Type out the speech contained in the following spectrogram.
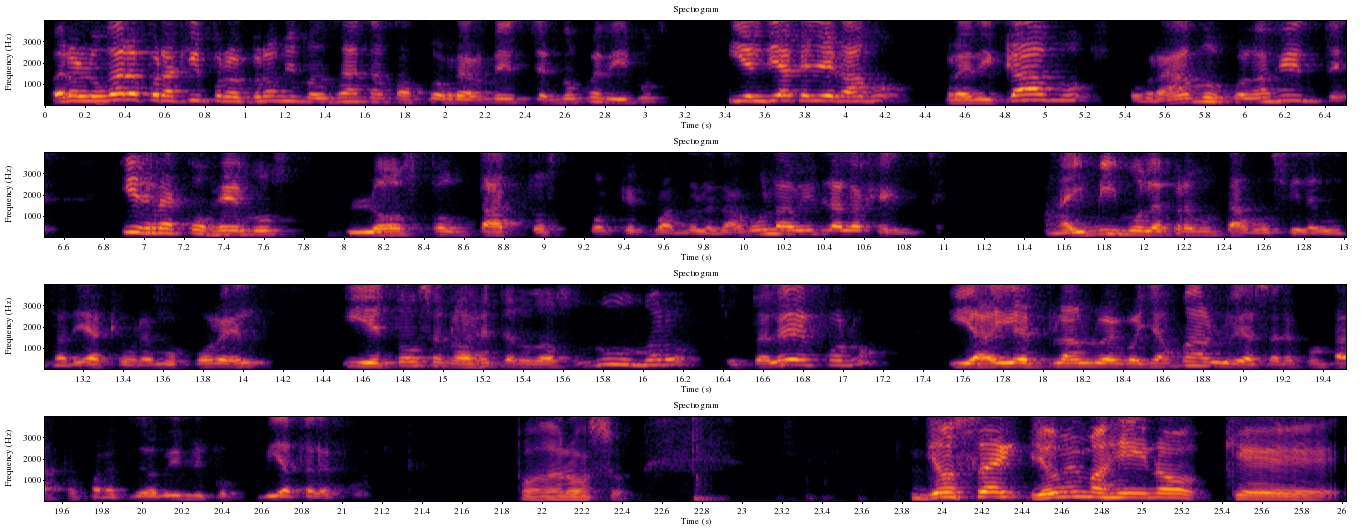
pero lugares por aquí, por el Bronx y Manhattan, pastor, realmente no pedimos. Y el día que llegamos, predicamos, oramos con la gente y recogemos los contactos, porque cuando le damos la Biblia a la gente, ahí mismo le preguntamos si le gustaría que oremos por él, y entonces la gente nos da su número, su teléfono, y ahí el plan luego es llamarlo y hacer el contacto para estudio bíblico vía telefónica. Poderoso. Yo sé, yo me imagino que,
